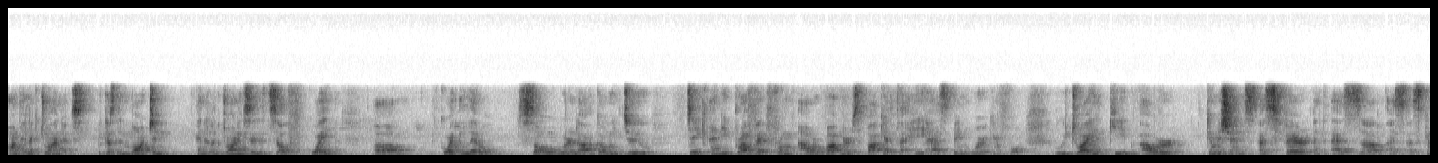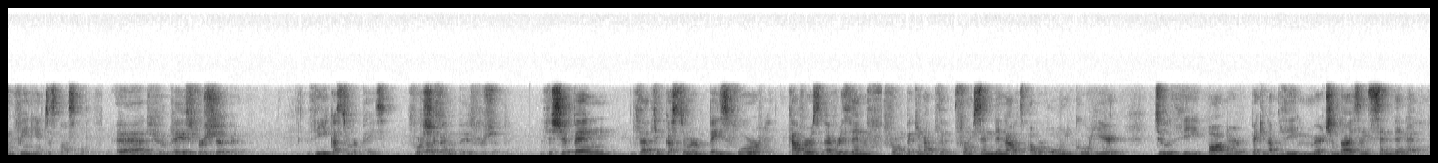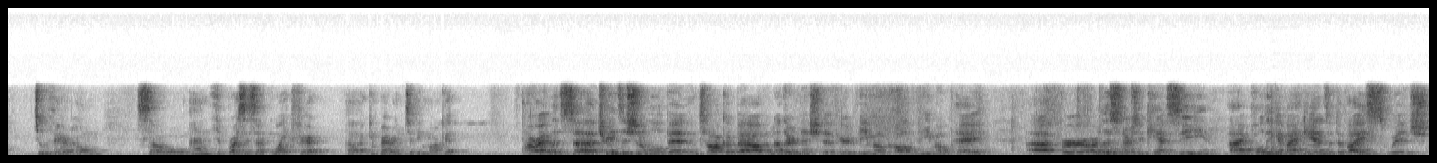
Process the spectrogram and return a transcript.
on electronics because the margin in electronics is itself quite um, quite little. So we're not going to take any profit from our partner's pocket that he has been working for. We try to keep our commissions as fair and as uh, as, as convenient as possible. And who pays for shipping? The customer pays for Customer shipping. pays for shipping. The shipping that the customer pays for covers everything from picking up the from sending out our own courier to the partner picking up the merchandise and sending it to their home. So and the prices are quite fair uh, comparing to the market. All right, let's uh, transition a little bit and talk about another initiative here at Vimo called Vimo Pay. Uh, for our listeners who can't see, I'm holding in my hands a device which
